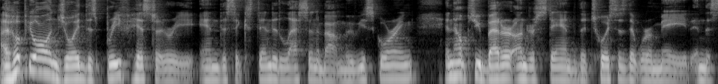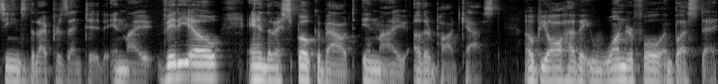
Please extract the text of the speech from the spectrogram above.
I hope you all enjoyed this brief history and this extended lesson about movie scoring and helps you better understand the choices that were made in the scenes that I presented in my video and that I spoke about in my other podcast. I hope you all have a wonderful and blessed day.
